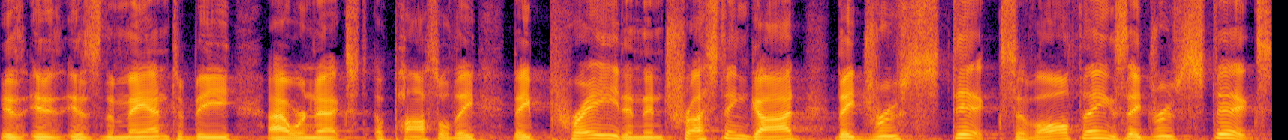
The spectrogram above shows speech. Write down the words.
is, is, is, the man to be our next apostle. They, they prayed and then, trusting God, they drew sticks of all things. They drew sticks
